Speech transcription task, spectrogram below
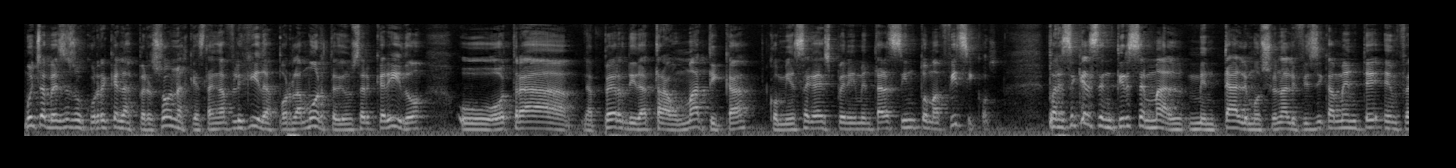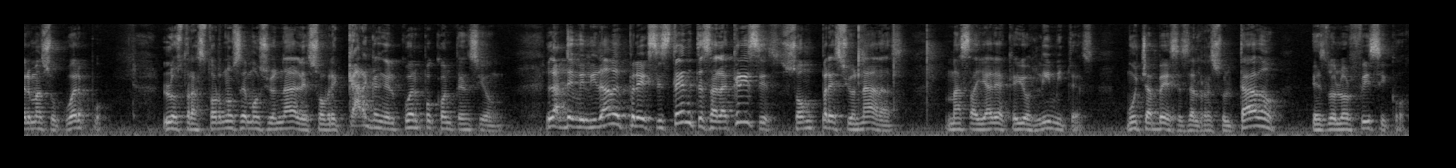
Muchas veces ocurre que las personas que están afligidas por la muerte de un ser querido u otra pérdida traumática comienzan a experimentar síntomas físicos. Parece que el sentirse mal, mental, emocional y físicamente enferma su cuerpo. Los trastornos emocionales sobrecargan el cuerpo con tensión. Las debilidades preexistentes a la crisis son presionadas más allá de aquellos límites. Muchas veces el resultado es dolor físico,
